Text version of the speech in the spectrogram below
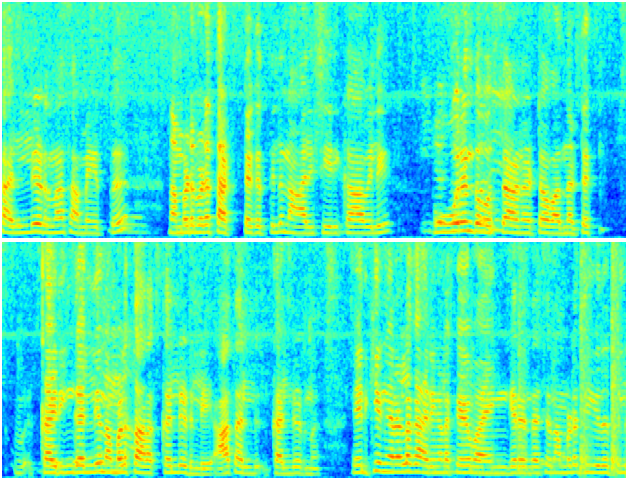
കല്ലിടുന്ന സമയത്ത് നമ്മുടെ ഇവിടെ തട്ടകത്തിൽ നാലിശ്ശേരിക്കാവിൽ പൂരം ദിവസമാണ് കേട്ടോ വന്നിട്ട് കരിങ്കല്ല് നമ്മൾ തറക്കല്ലിടില്ലേ ആ തല്ല് കല്ലിടുന്നത്. എനിക്ക് ഇങ്ങനെയുള്ള കാര്യങ്ങളൊക്കെ ഭയങ്കര എന്താ വെച്ചാൽ നമ്മുടെ ജീവിതത്തിൽ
